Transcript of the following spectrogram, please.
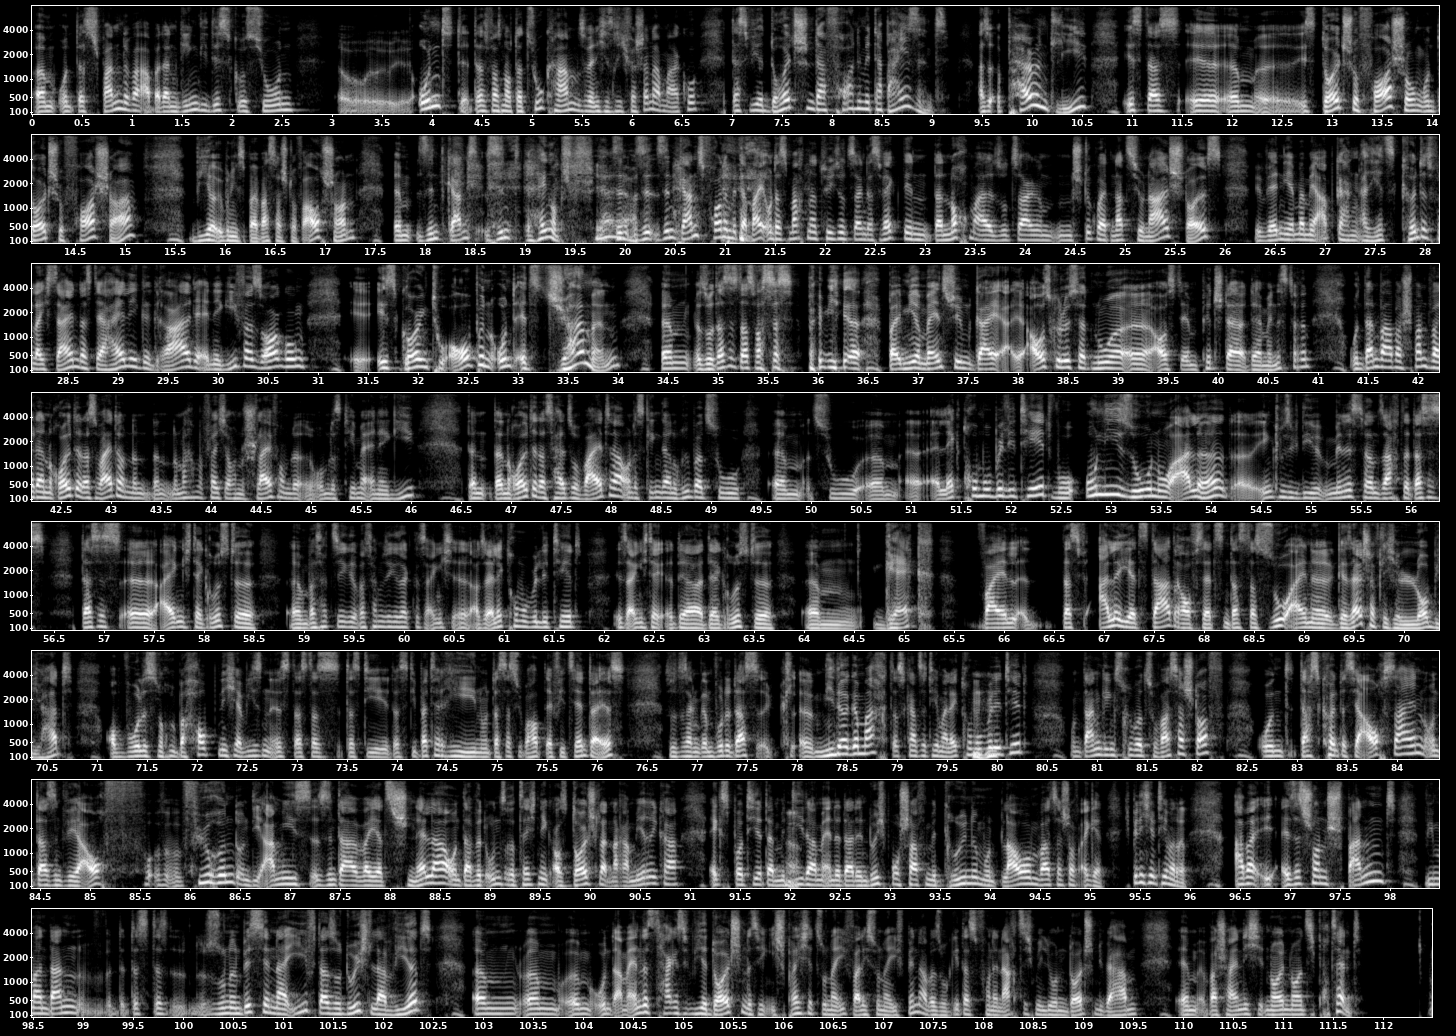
Ähm, und das Spannende war aber, dann ging die Diskussion äh, und das, was noch dazu kam, wenn ich es richtig verstanden habe, Marco, dass wir Deutschen da vorne mit dabei sind. Also apparently ist das äh, ähm, äh, ist deutsche Forschung und deutsche Forscher, wie ja übrigens bei Wasserstoff auch schon, ähm, sind ganz sind hang on, ja, sind, ja. sind, sind ganz vorne mit dabei und das macht natürlich sozusagen das weg den dann nochmal sozusagen ein Stück weit Nationalstolz. Wir werden hier immer mehr abgehangen. Also jetzt könnte es vielleicht sein, dass der heilige Gral der Energieversorgung äh, is going to open und it's German. Ähm, so das ist das, was das bei mir bei mir Mainstream Guy ausgelöst hat. Nur äh, aus dem Pitch der, der Ministerin. Und dann war aber spannend, weil dann rollte das weiter und dann, dann machen wir vielleicht auch eine Schleife um, um das Thema Energie. Dann, dann rollte das halt so weiter und es ging dann rüber zu, ähm, zu ähm, äh, Elektromobilität, wo unisono alle, äh, inklusive die Ministerin, sagte, das ist, das ist äh, eigentlich der größte, äh, was hat sie, was haben sie gesagt, das eigentlich, äh, also Elektromobilität ist eigentlich der, der, der größte ähm, Gag, weil dass alle jetzt da drauf setzen, dass das so eine gesellschaftliche Lobby hat, obwohl es noch überhaupt nicht erwiesen ist, dass das, dass die, dass die Batterien und dass das überhaupt effizienter ist. Sozusagen, dann wurde das äh, niedergemacht, das ganze Thema Elektromobilität. Mhm. Und dann ging es rüber zu Wasserstoff. Und das könnte es ja auch sein. Und da sind wir ja auch führend und die Amis sind da aber jetzt schneller und da wird unsere Technik aus Deutschland nach Amerika exportiert, damit ja. die da am Ende da den Durchbruch schaffen mit grünem und blauem Wasserstoff. Again, ich bin nicht im Thema drin. Aber es ist schon spannend, wie man dann das, das so ein bisschen naiv da so durchlaviert. Ähm, ähm, ähm, und am Ende des Tages, wir Deutschen, deswegen, ich spreche jetzt so naiv, weil ich so naiv bin, aber so geht das von den 80 Millionen Deutschen, die wir haben, ähm, wahrscheinlich 99 Prozent.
